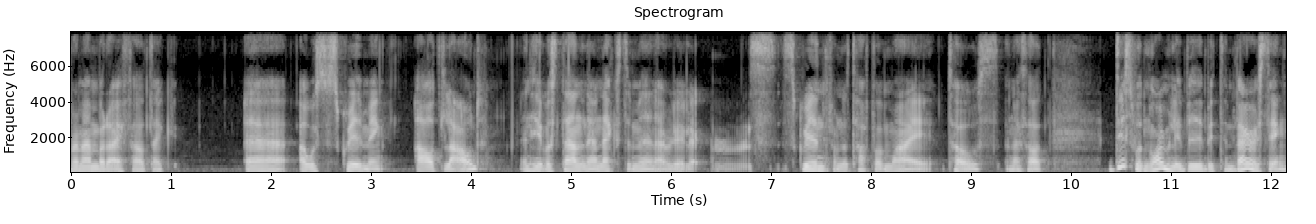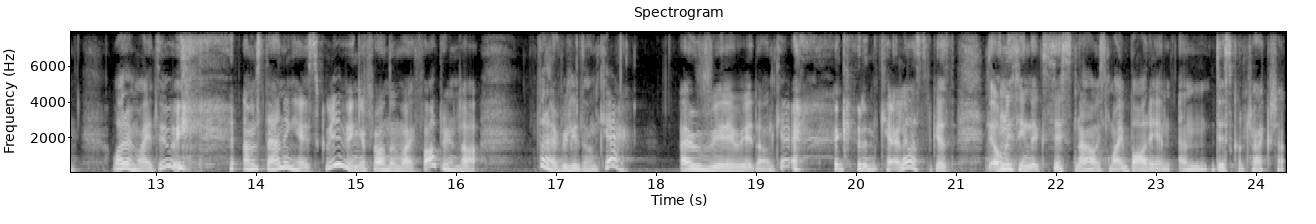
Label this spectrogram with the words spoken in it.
remember that I felt like uh, I was screaming out loud. And he was standing there next to me, and I really like screamed from the top of my toes. And I thought, this would normally be a bit embarrassing. What am I doing? I'm standing here screaming in front of my father in law, but I really don't care. I really, really don't care. I couldn't care less because the only thing that exists now is my body and, and this contraction.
